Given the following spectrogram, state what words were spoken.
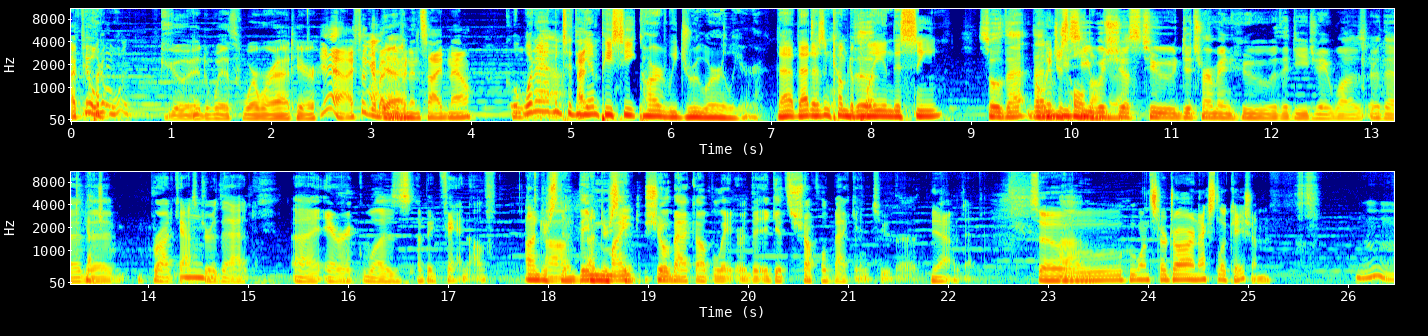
I feel What, what, good with where we're at here. Yeah, I feel good about Yeah. moving inside now. what Yeah. happened to the I- NPC card we drew earlier? That that doesn't come to The- play in this scene. So that Or that we just NPC was to that? just to determine who the DJ was, or the Gotcha. the broadcaster that uh, Eric was a big fan of. Understood. Uh, they understood. might show back up later. That it gets shuffled back into the Yeah. the deck. So Um, who wants to draw our next location? Hmm.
